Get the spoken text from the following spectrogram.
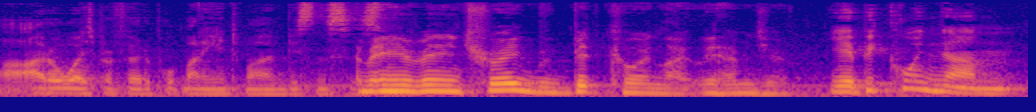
I'd always prefer to put money into my own businesses. I mean, you've been intrigued with Bitcoin lately, haven't you? Yeah, Bitcoin. Um,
